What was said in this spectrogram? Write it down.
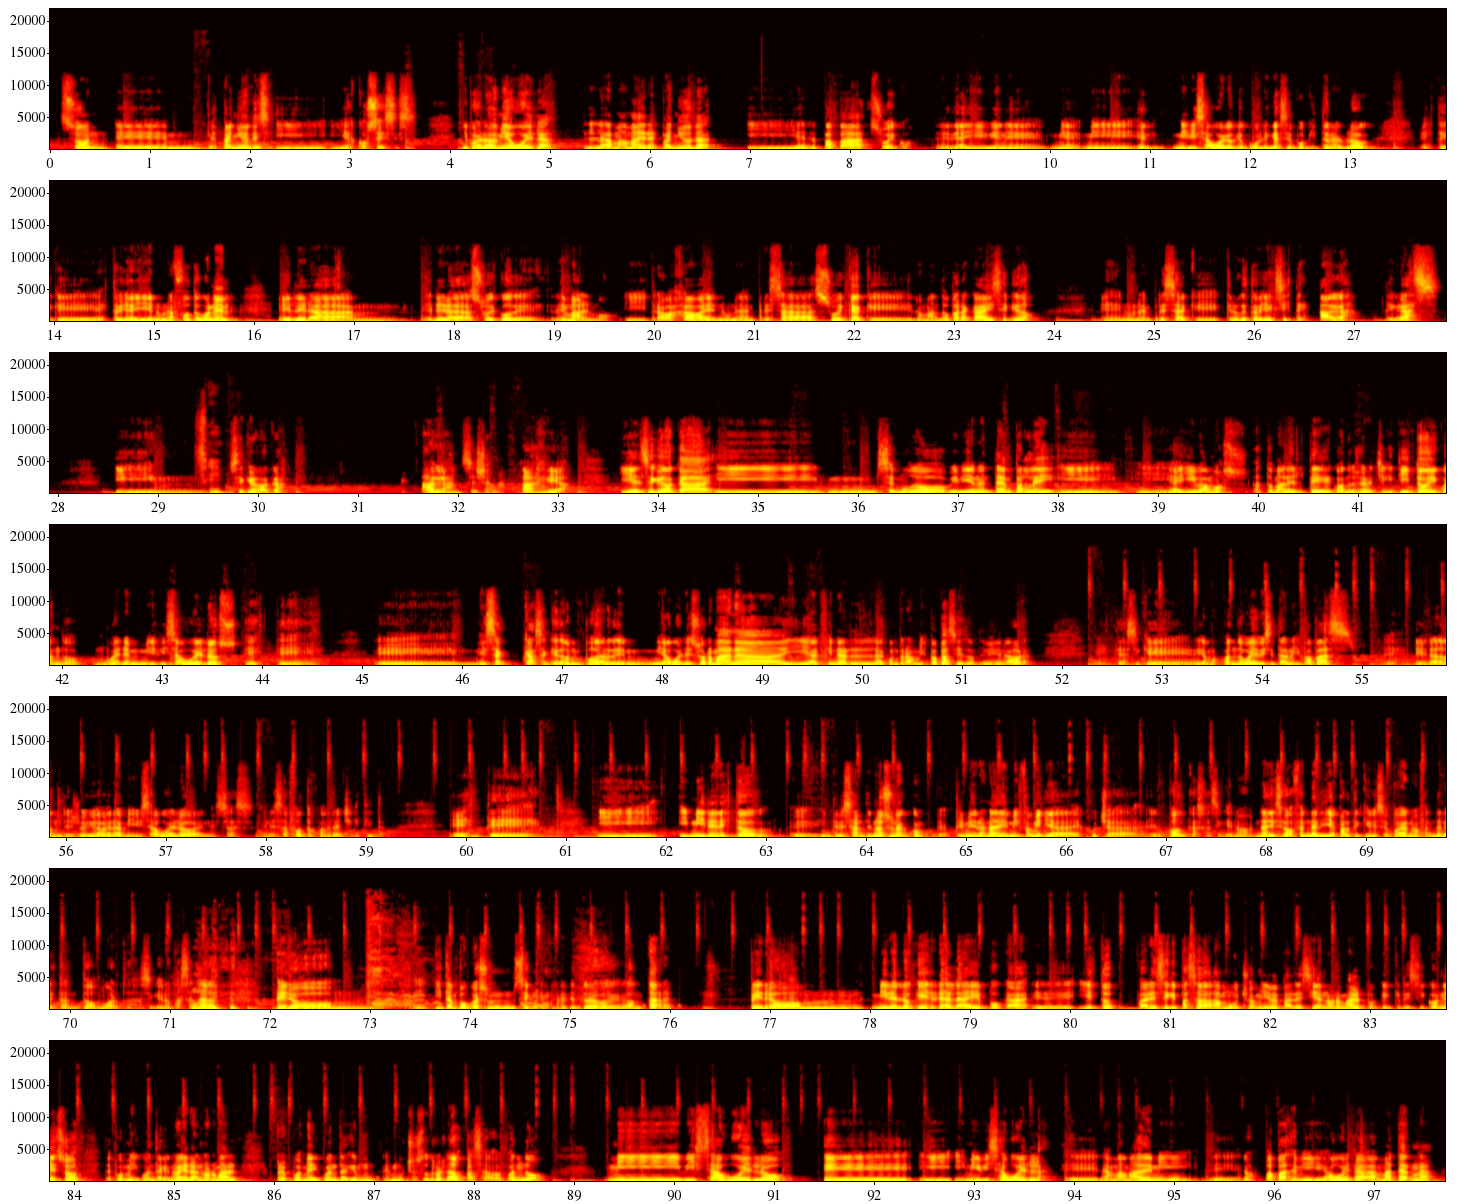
son eh, españoles y, y escoceses. Y por el lado de mi abuela, la mamá era española y el papá sueco. Eh, de ahí viene mi, mi- el- mi bisabuelo que publiqué hace poquito en el blog, este, que estoy ahí en una foto con él. Él era, mm, él era sueco de, de Malmo y trabajaba en una empresa sueca que lo mandó para acá y se quedó. En una empresa que creo que todavía existe, AGA, de gas. Y mm, Sí. se quedó acá. AGA se llama, AGA. Y él se quedó acá y mm, se mudó, vivían en Temperley y, ahí íbamos a tomar el té cuando yo era chiquitito y cuando mueren mis bisabuelos, este, eh, esa casa quedó en poder de mi abuela y su hermana y al final la compraron mis papás y es donde viven ahora. Este, así que, digamos, cuando voy a visitar a mis papás, eh, era donde yo iba a ver a mi bisabuelo en esas, en esas fotos cuando era chiquitito. Este, y, y miren esto eh, interesante. No es una. Primero, nadie de mi familia escucha el podcast, así que no, nadie se va a ofender. Y aparte, quienes se puedan ofender están todos muertos, así que no pasa nada. Pero. mm, Y, y tampoco es un secreto lo que contar. Pero mm, miren lo que era la época, eh, y esto parece que pasaba mucho. A mí me parecía normal porque crecí con eso, después me di cuenta que no era normal, pero después me di cuenta que en, en muchos otros lados pasaba. Cuando mi bisabuelo eh, y, mi bisabuela, eh, la mamá de, mi, de los papás de mi abuela materna,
